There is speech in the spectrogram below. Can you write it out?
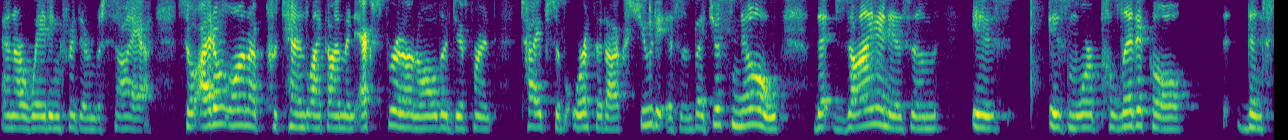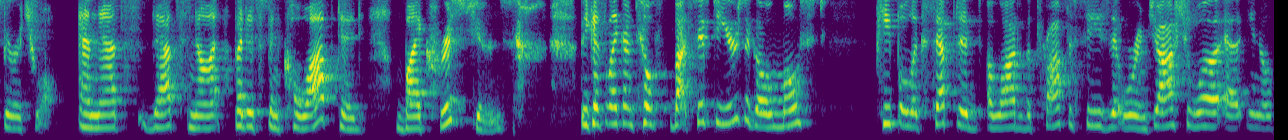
and are waiting for their Messiah. So I don't want to pretend like I'm an expert on all the different types of Orthodox Judaism, but just know that Zionism is is more political than spiritual and that's that's not but it's been co-opted by christians. Because like until about 50 years ago most people accepted a lot of the prophecies that were in joshua uh, you know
